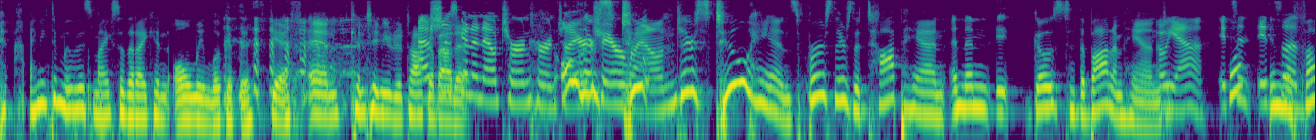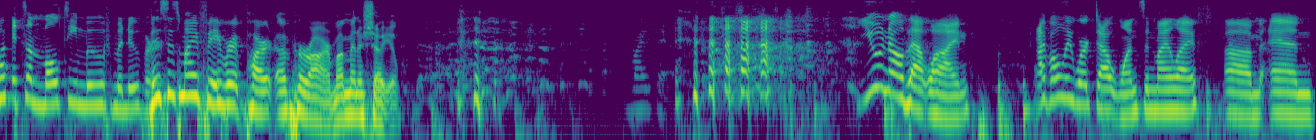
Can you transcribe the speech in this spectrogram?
I need to move this mic so that I can only look at this gif and continue to talk Ashly's about it. She's gonna now turn her Oh, entire there's chair two, around. There's two hands. First, there's a top hand, and then it goes to the bottom hand. Oh yeah, it's What an it's a fuck? it's a multi-move maneuver. This is my favorite part of her arm. I'm going to show you. right there. you know that line. I've only worked out once in my life, um, and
